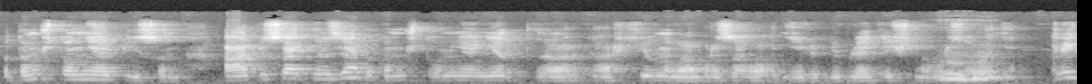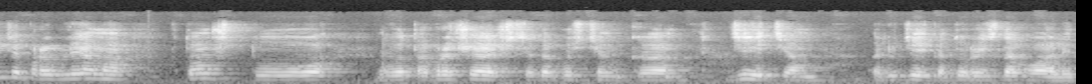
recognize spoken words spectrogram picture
потому что он не описан, а описать нельзя, потому что у меня нет архивного образования или библиотечного образования. Mm-hmm. Третья проблема в том, что вот обращаешься, допустим, к детям, людей, которые издавали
